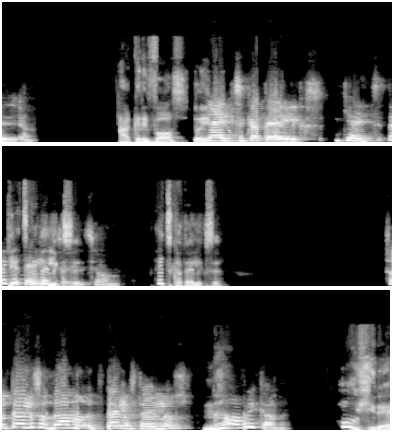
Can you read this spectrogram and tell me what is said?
ίδιο. Ακριβώς το Και ίδιο. έτσι κατέληξε. Και έτσι, δεν Και έτσι κατέληξε. κατέληξε. Έτσι, όμως. Έτσι κατέληξε. Στο τέλος, ο Ντάνο, τέλος, τέλος, Ναι. ξαναβρήκανε. Όχι, ρε.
